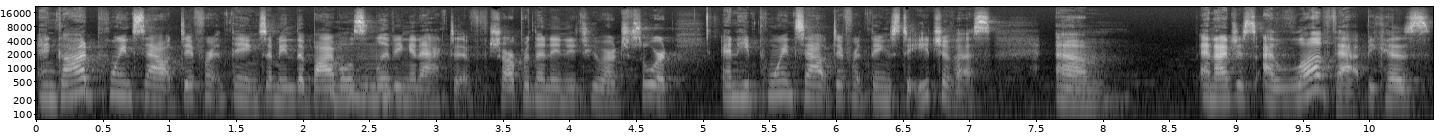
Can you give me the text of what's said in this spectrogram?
And God points out different things. I mean, the Bible is living and active, sharper than any two edged sword. And He points out different things to each of us. Um, and I just, I love that because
